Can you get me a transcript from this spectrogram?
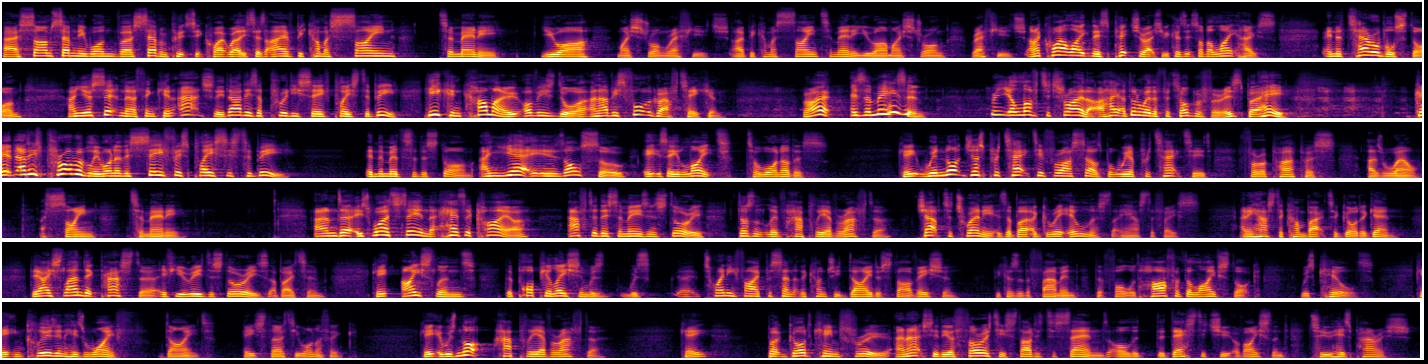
Uh, Psalm 71, verse 7, puts it quite well. He says, I have become a sign to many. You are my strong refuge. I've become a sign to many. You are my strong refuge. And I quite like this picture actually because it's of a lighthouse in a terrible storm. And you're sitting there thinking, actually, that is a pretty safe place to be. He can come out of his door and have his photograph taken right? It's amazing. Wouldn't you love to try that? I, I don't know where the photographer is, but hey. Okay, that is probably one of the safest places to be in the midst of the storm. And yet it is also, it is a light to warn others. Okay, we're not just protected for ourselves, but we are protected for a purpose as well, a sign to many. And uh, it's worth saying that Hezekiah, after this amazing story, doesn't live happily ever after. Chapter 20 is about a great illness that he has to face, and he has to come back to God again. The Icelandic pastor, if you read the stories about him, okay, Iceland, the population was, was uh, 25% of the country died of starvation because of the famine that followed. Half of the livestock was killed, okay, including his wife died, age 31, I think. Okay, it was not happily ever after. Okay, but God came through, and actually, the authorities started to send all the, the destitute of Iceland to his parish.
